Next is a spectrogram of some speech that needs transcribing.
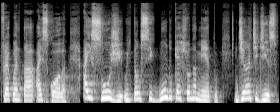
frequentar a escola. Aí surge então o segundo questionamento. Diante disso,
